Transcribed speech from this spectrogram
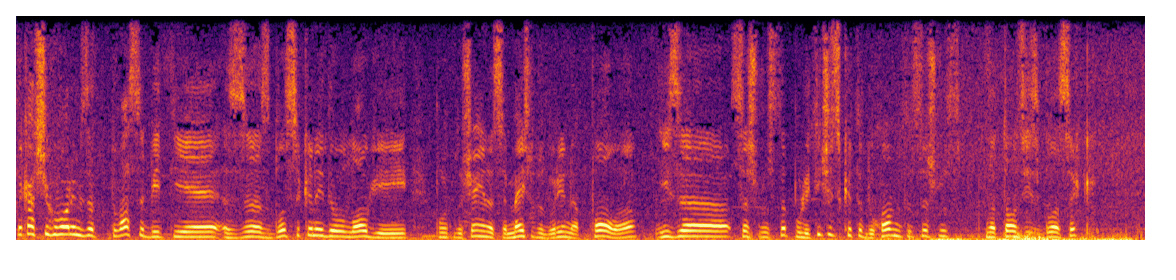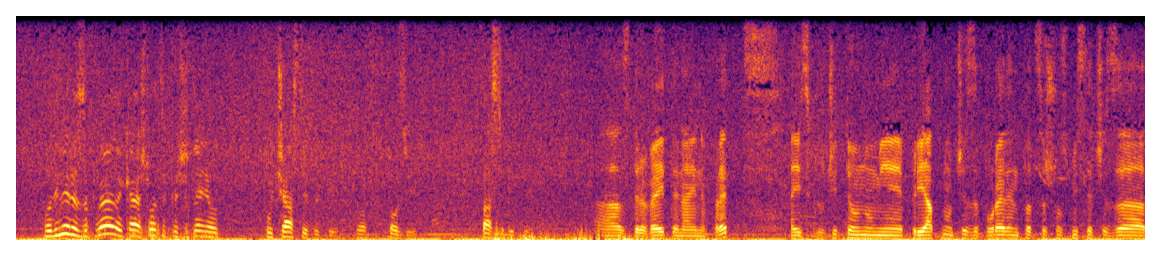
така че ще говорим за това събитие, за сблъсъка на идеологии по отношение на семейството, дори на пола и за същността, политическата, духовната същност на този сблъсък. Владимир, заповядай да кажеш твоите впечатления от участието ти в този това събитие. Здравейте най-напред. Изключително ми е приятно, че за пореден път, всъщност мисля, че за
